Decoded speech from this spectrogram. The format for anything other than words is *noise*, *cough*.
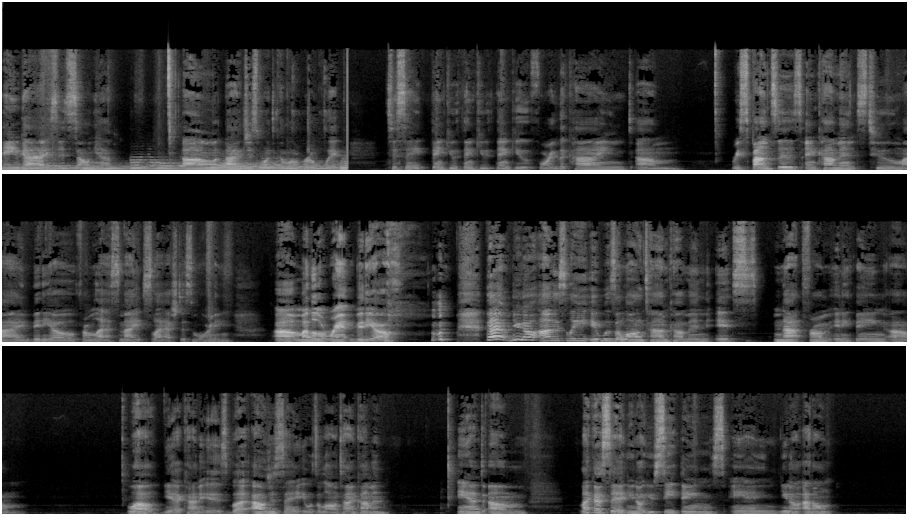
Hey you guys, it's Sonya. Um, I just want to come on real quick to say thank you, thank you, thank you for the kind um, responses and comments to my video from last night slash this morning. Um, my little rant video. *laughs* that, you know, honestly, it was a long time coming. It's not from anything um, well, yeah, it kind of is, but I'll just say it was a long time coming. And um, like I said, you know, you see things and, you know, I don't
